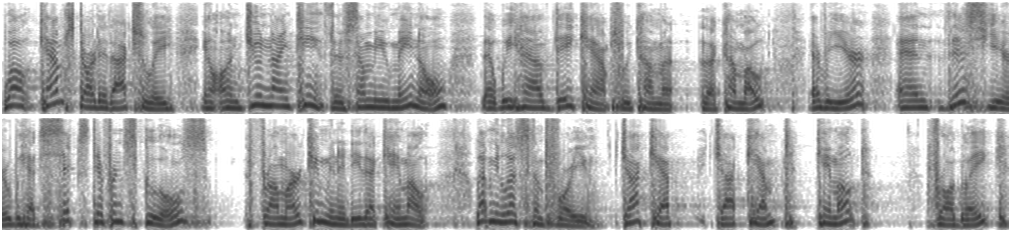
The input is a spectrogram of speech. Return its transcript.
Well, camp started actually you know, on June 19th. As some of you may know, that we have day camps we come, uh, that come out every year. And this year we had six different schools from our community that came out. Let me list them for you. Jack Kemp, Jack Kemp came out, Frog Lake,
